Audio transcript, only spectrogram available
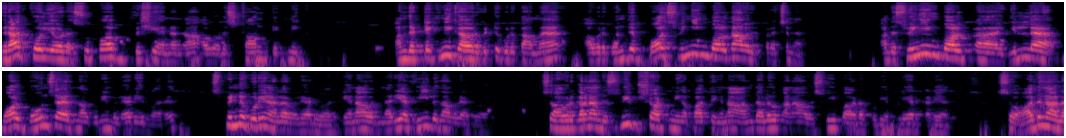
விராட் கோலியோட சூப்பர் விஷயம் என்னன்னா அவரோட ஸ்ட்ராங் டெக்னிக் அந்த டெக்னிக் அவர் விட்டு கொடுக்காம அவருக்கு வந்து பால் ஸ்விங்கிங் பால் தான் அவருக்கு பிரச்சனை. அந்த ஸ்விங்கிங் பால் இல்ல பால் பவுன்ஸா இருந்தா கூடயும் விளையாடிடுவாரு ஸ்பின்னு கூடயும் நல்லா விளையாடுவார். ஏன்னா அவர் நிறைய வீலு தான் விளையாடுவார். ஸோ அவருக்கான அந்த ஸ்வீப் ஷாட் நீங்க பாத்தீங்கன்னா அந்த அளவுக்கான அவர் ஸ்வீப் ஆடக்கூடிய பிளேயர் கிடையாது. ஸோ அதனால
